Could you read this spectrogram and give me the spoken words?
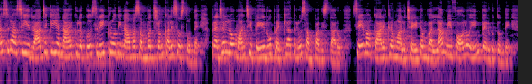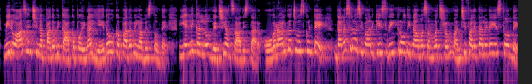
ధనుసు రాశి రాజకీయ నాయకులకు శ్రీక్రోధి నామ సంవత్సరం కలిసొస్తుంది ప్రజల్లో మంచి పేరు ప్రఖ్యాతులు సంపాదిస్తారు. సేవా కార్యక్రమాలు చేయటం వల్ల మీ ఫాలోయింగ్ పెరుగుతుంది. మీరు ఆశించిన పదవి కాకపోయినా ఏదో ఒక పదవి లభిస్తుంది. ఎన్నికల్లో విజయం సాధిస్తారు. ఓవరాల్గా చూసుకుంటే ధనుసు రాశి వారికి శ్రీక్రోధి నామ సంవత్సరం మంచి ఫలితాలనే ఇస్తోంది.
